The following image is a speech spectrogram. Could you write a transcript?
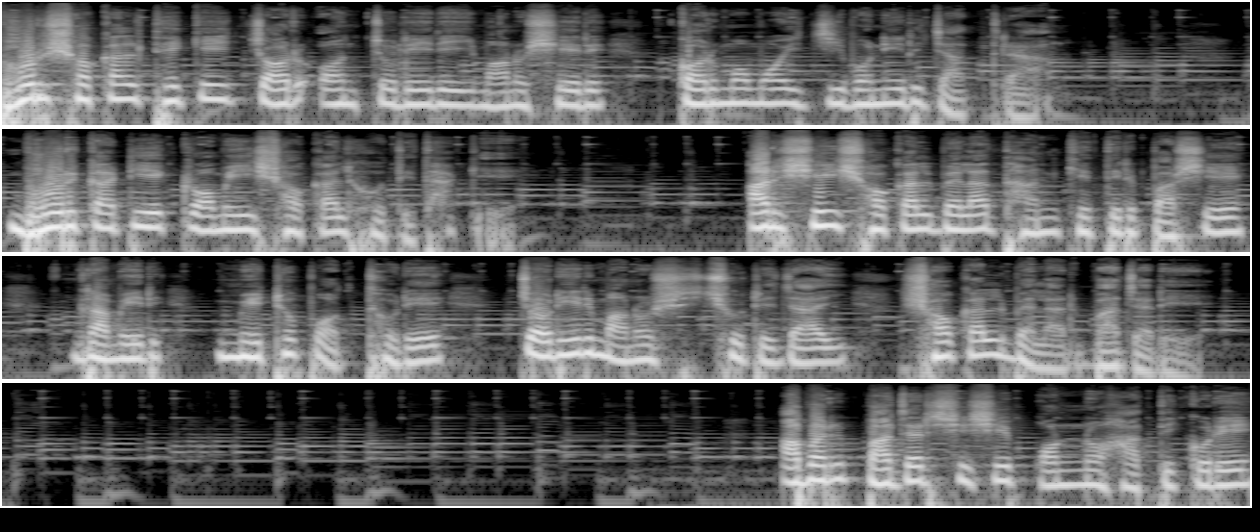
ভোর সকাল থেকেই চর অঞ্চলের এই মানুষের কর্মময় জীবনের যাত্রা। ভোর কাটিয়ে ক্রমেই সকাল হতে থাকে। আর সেই সকালবেলা ধান ক্ষেতের পাশে গ্রামের মেঠো পথ ধরে চরের মানুষ ছুটে যায় সকালবেলার বাজারে। আবার বাজার শেষে পণ্য হাতে করে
